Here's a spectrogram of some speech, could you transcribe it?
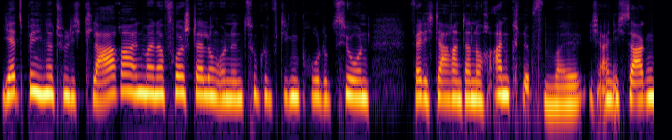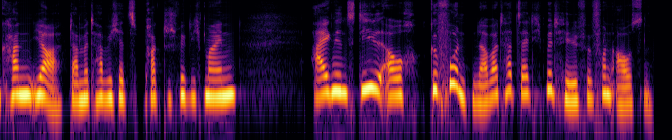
Jetzt bin ich natürlich klarer in meiner Vorstellung und in zukünftigen Produktionen werde ich daran dann noch anknüpfen, weil ich eigentlich sagen kann, ja, damit habe ich jetzt praktisch wirklich meinen eigenen Stil auch gefunden, aber tatsächlich mit Hilfe von außen.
